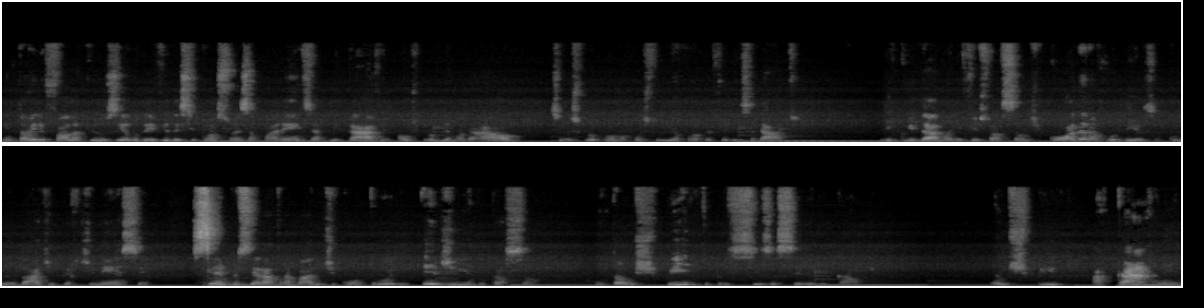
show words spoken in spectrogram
Então ele fala que o zelo devido às situações aparentes é aplicável aos problemas da alma, se nos propomos a construir a própria felicidade. Liquidar a manifestação de cólera, rudeza, crueldade, impertinência, sempre será trabalho de controle e de educação. Então o espírito precisa ser educado. É o espírito. A carne,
